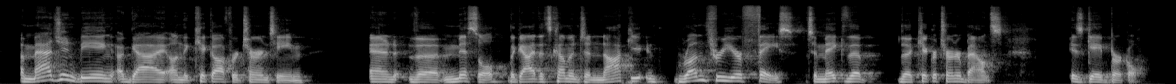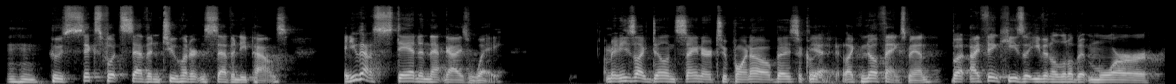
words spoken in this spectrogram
imagine being a guy on the kickoff return team and the missile, the guy that's coming to knock you, run through your face to make the the kick returner bounce, is Gabe Burkle, mm-hmm. who's six foot seven, two hundred and seventy pounds, and you got to stand in that guy's way. I mean, he's like Dylan Soehner 2.0, basically. Yeah, like no thanks, man. But I think he's even a little bit more.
